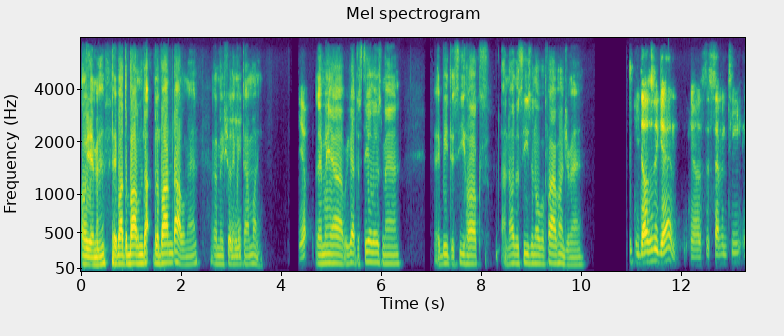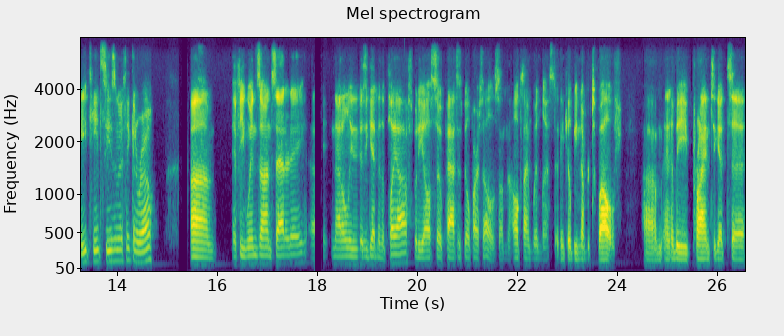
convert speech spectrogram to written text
Oh yeah, man. They about the bottom the bottom dollar, man. Gotta make sure mm-hmm. they make that money. Yep. then we have we got the Steelers, man. They beat the Seahawks. Another season over 500, man. He does it again. You know, it's the 17th, 18th season I think in a row. Um, if he wins on Saturday, uh, not only does he get into the playoffs, but he also passes Bill Parcells on the all-time win list. I think he'll be number 12, um, and he'll be primed to get to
